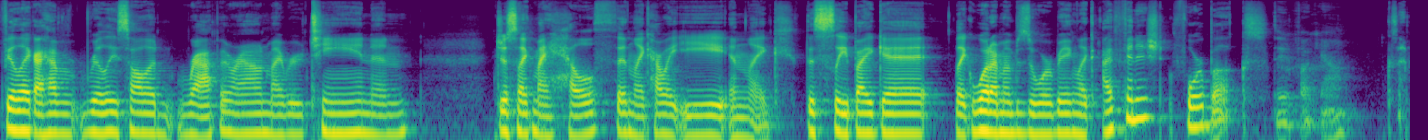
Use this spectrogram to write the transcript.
feel like I have a really solid wrap around my routine and just like my health and like how I eat and like the sleep I get, like what I'm absorbing. Like I finished four books dude fuck yeah because I'm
